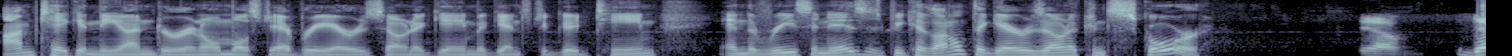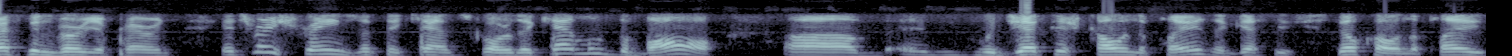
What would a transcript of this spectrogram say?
I'm taking the under in almost every Arizona game against a good team. And the reason is is because I don't think Arizona can score. Yeah, that's been very apparent. It's very strange that they can't score. They can't move the ball. Uh, with Jedd Fisch calling the plays, I guess he's still calling the plays.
